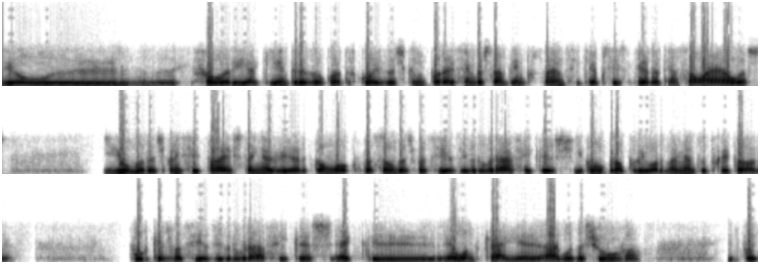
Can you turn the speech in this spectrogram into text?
eu eh, falaria aqui em três ou quatro coisas que me parecem bastante importantes e que é preciso ter atenção a elas e uma das principais tem a ver com a ocupação das bacias hidrográficas e com o próprio ordenamento do território. Porque as bacias hidrográficas é que é onde cai a água da chuva e depois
